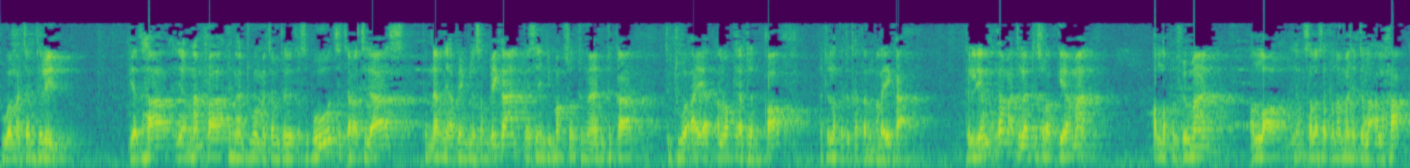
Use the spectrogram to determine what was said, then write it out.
dua macam dalil. Yadhar yang nampak dengan dua macam dalil tersebut secara jelas benarnya apa yang beliau sampaikan bahasa yang dimaksud dengan dekat di dua ayat Al-Waqi'ah dan Qaf adalah kedekatan malaikat. Dan yang pertama adalah di surat kiamat Allah berfirman Allah yang salah satu namanya adalah Al-Haq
